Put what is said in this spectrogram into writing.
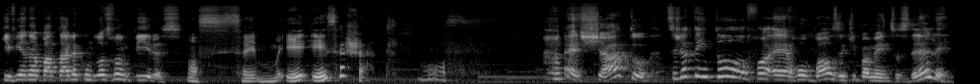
que vinha na batalha com duas vampiras. Nossa, é- esse é chato. Nossa. É chato? Você já tentou é, roubar os equipamentos dele?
